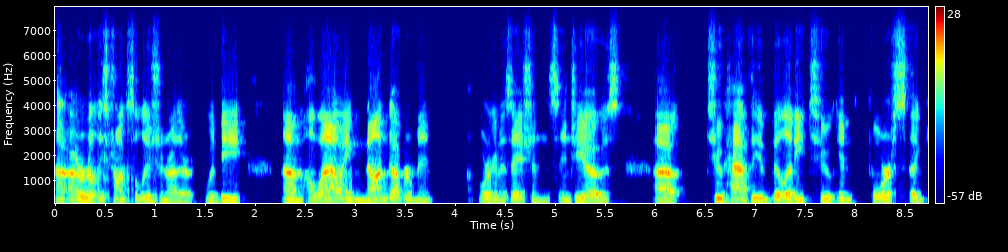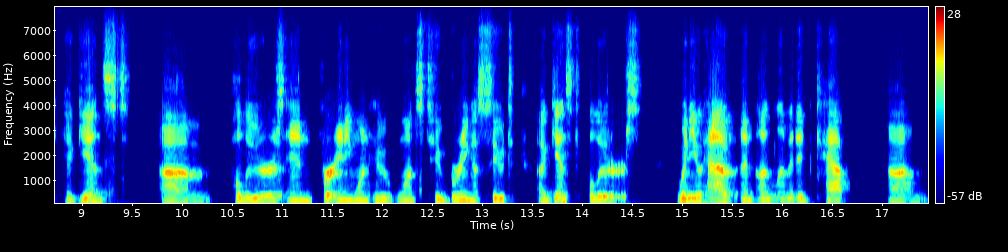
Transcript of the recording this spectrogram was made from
a really strong solution rather would be um, allowing non-government organizations, NGOs, uh, to have the ability to enforce ag- against um, polluters and for anyone who wants to bring a suit against polluters. When you have an unlimited cap um,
